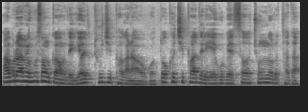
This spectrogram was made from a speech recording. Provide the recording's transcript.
아브라함의 후손 가운데 열두 지파가 나오고 또 그 지파들이 예굽에서 종노릇하다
